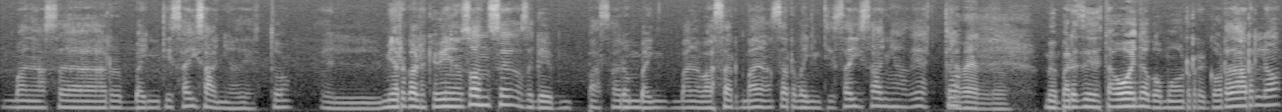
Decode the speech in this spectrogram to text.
van a ser 26 años de esto. El miércoles que viene es 11, o sea que pasaron vein- van, a pasar, van a ser 26 años de esto Tremendo. me parece que está bueno como recordarlo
